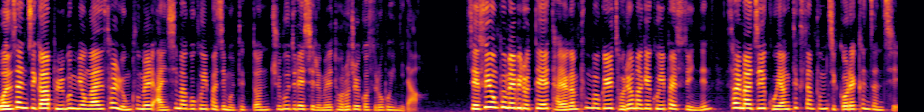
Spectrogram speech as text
원산지가 불분명한 설 용품을 안심하고 구입하지 못했던 주부들의 시름을 덜어줄 것으로 보입니다. 제수용품을 비롯해 다양한 품목을 저렴하게 구입할 수 있는 설맞이 고향 특산품 직거래 큰 잔치.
